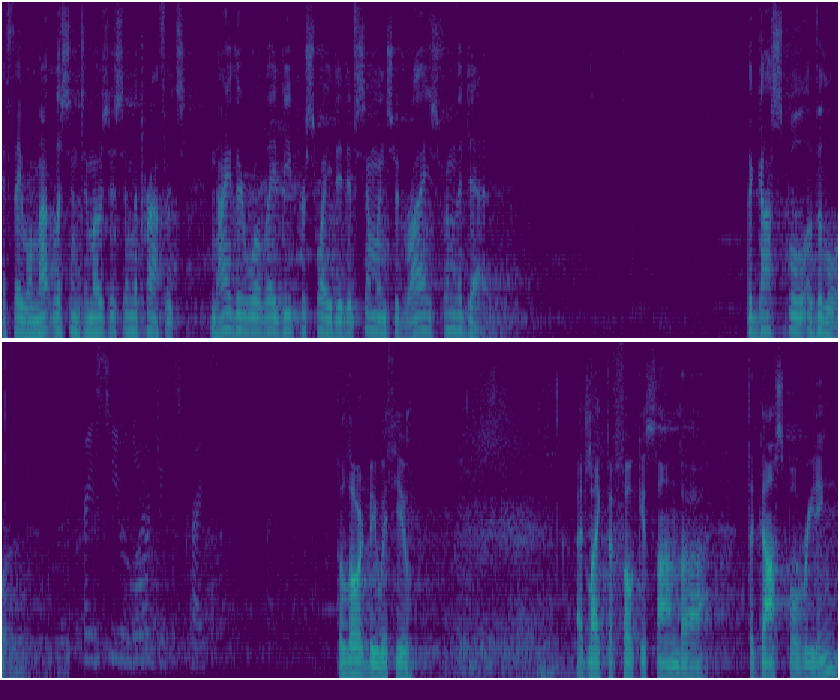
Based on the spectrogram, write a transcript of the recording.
If they will not listen to Moses and the prophets, neither will they be persuaded if someone should rise from the dead. The Gospel of the Lord. Praise to you, Lord Jesus Christ. The Lord be with you. I'd like to focus on the, the gospel reading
